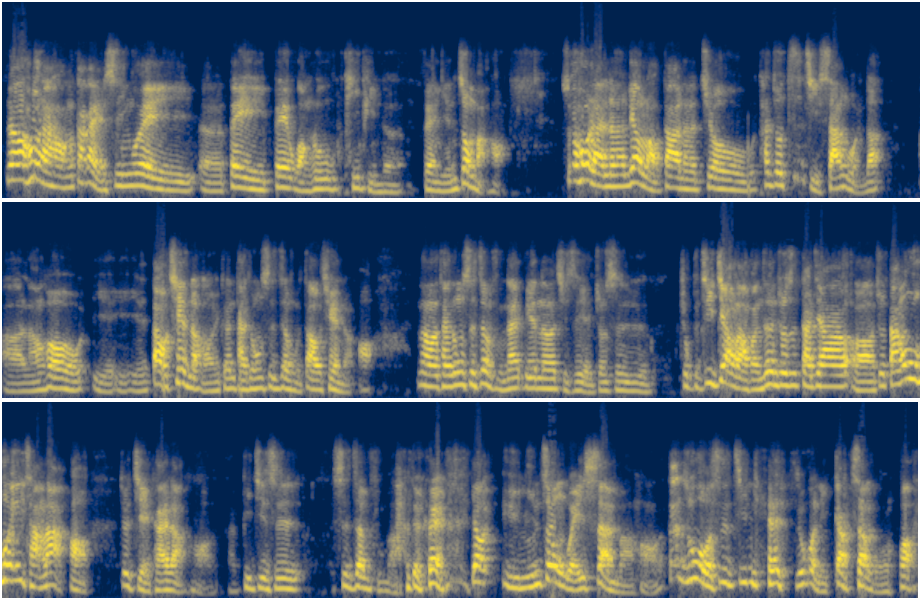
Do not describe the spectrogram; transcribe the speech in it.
那后来好像大概也是因为呃被被网络批评的非常严重嘛，哈，所以后来呢，廖老大呢就他就自己删文了。啊，然后也也也道歉了啊，也跟台中市政府道歉了啊。那台中市政府那边呢，其实也就是就不计较了，反正就是大家呃就当误会一场啦啊，就解开了啊。毕竟是市政府嘛，对不对？要与民众为善嘛，哈。但如果是今天，如果你杠上我的话，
